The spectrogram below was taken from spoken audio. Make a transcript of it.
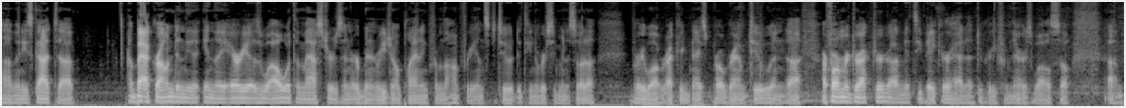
um, and he's got uh, a background in the in the area as well with a master's in urban and regional planning from the Humphrey Institute at the University of Minnesota. Very well recognized program too, and uh, our former director uh, Mitzi Baker had a degree from there as well. So. Um,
